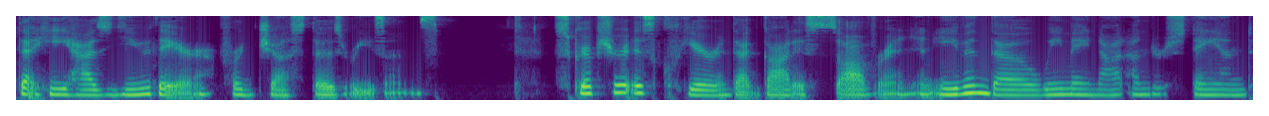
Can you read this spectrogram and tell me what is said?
that He has you there for just those reasons. Scripture is clear that God is sovereign, and even though we may not understand,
